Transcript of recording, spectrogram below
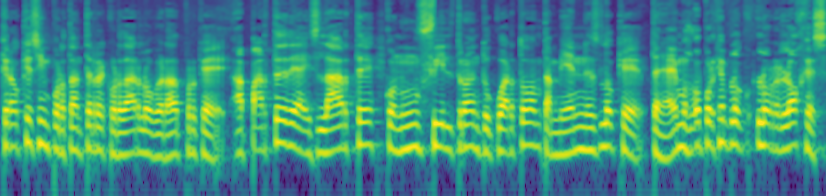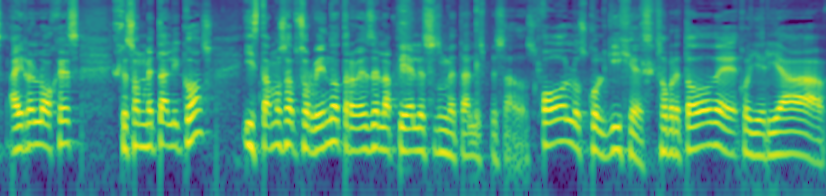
Creo que es importante recordarlo, ¿verdad? Porque aparte de aislarte con un filtro en tu cuarto, también es lo que tenemos. O por ejemplo, los relojes. Hay relojes que son metálicos y estamos absorbiendo a través de la piel esos metales pesados. O los colguijes, sobre todo de joyería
